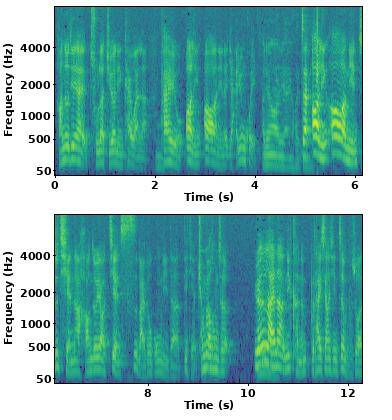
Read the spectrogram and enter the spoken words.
杭州现在除了 G 二零开完了，它还有二零二二年的亚运会。二零二二年亚运会，在二零二二年之前呢，杭州要建四百多公里的地铁，全部要通车。原来呢，你可能不太相信政府说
